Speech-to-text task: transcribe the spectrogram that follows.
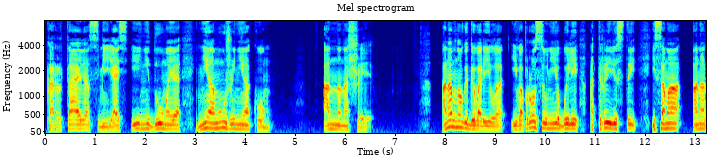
картавя, смеясь и не думая ни о муже, ни о ком. Анна на шее. Она много говорила, и вопросы у нее были отрывисты, и сама она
